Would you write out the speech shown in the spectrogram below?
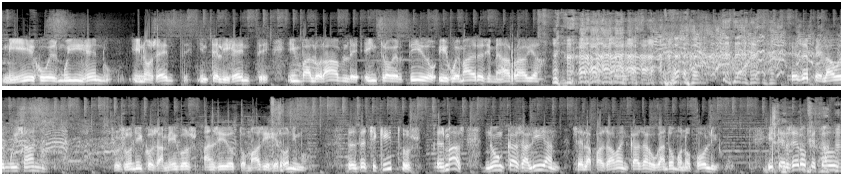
mi hijo es muy ingenuo, inocente, inteligente, invalorable, introvertido, hijo de madre si me da rabia. Ese pelado es muy sano. Sus únicos amigos han sido Tomás y Jerónimo. Desde chiquitos. Es más, nunca salían. Se la pasaban en casa jugando Monopolio. Y tercero que todo, Sí,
